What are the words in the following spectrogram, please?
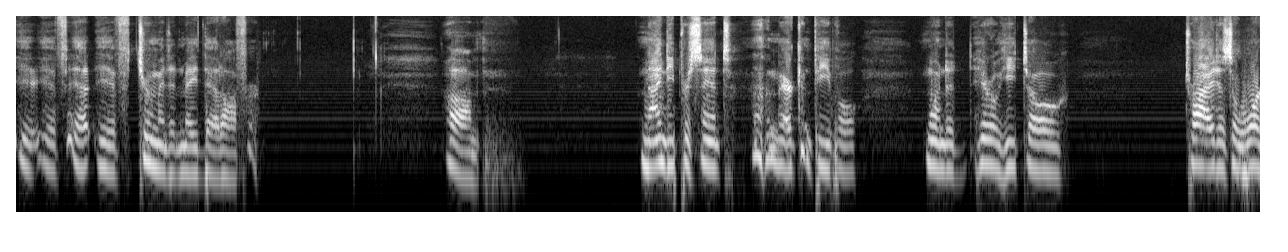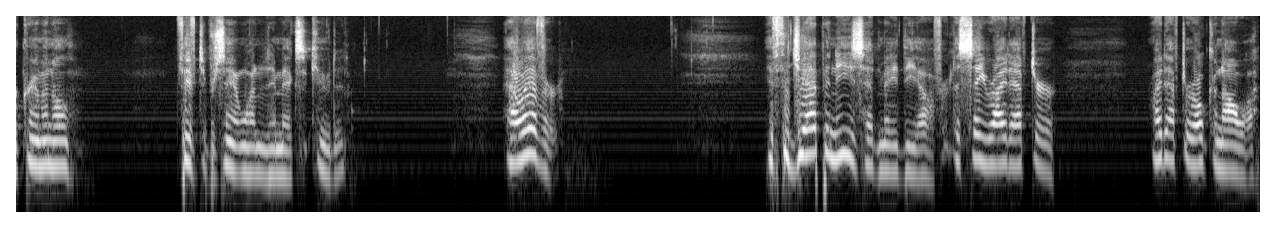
if, if Truman had made that offer. Um, 90% American people wanted Hirohito tried as a war criminal. 50% wanted him executed. However, if the Japanese had made the offer, let's say right after, right after Okinawa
